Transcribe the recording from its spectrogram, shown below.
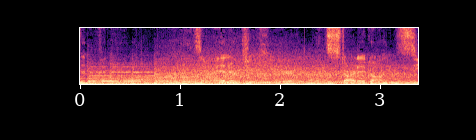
Symphony. We need some energy here. Let's start it on Z.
